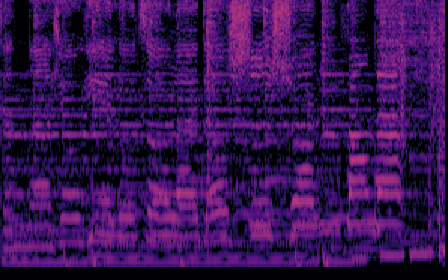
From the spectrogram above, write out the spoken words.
但哪有一路走来都是顺风的，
